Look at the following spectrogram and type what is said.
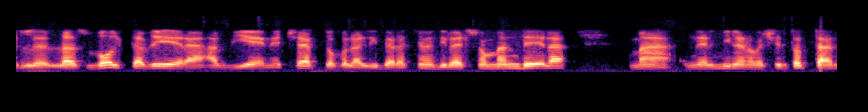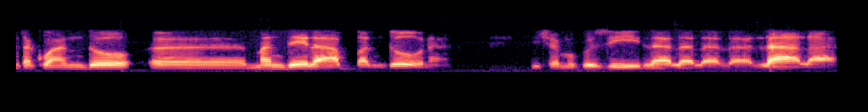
la svolta vera avviene certo con la liberazione di Nelson Mandela, ma nel 1980 quando eh, Mandela abbandona diciamo così, la, la, la, l'ala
